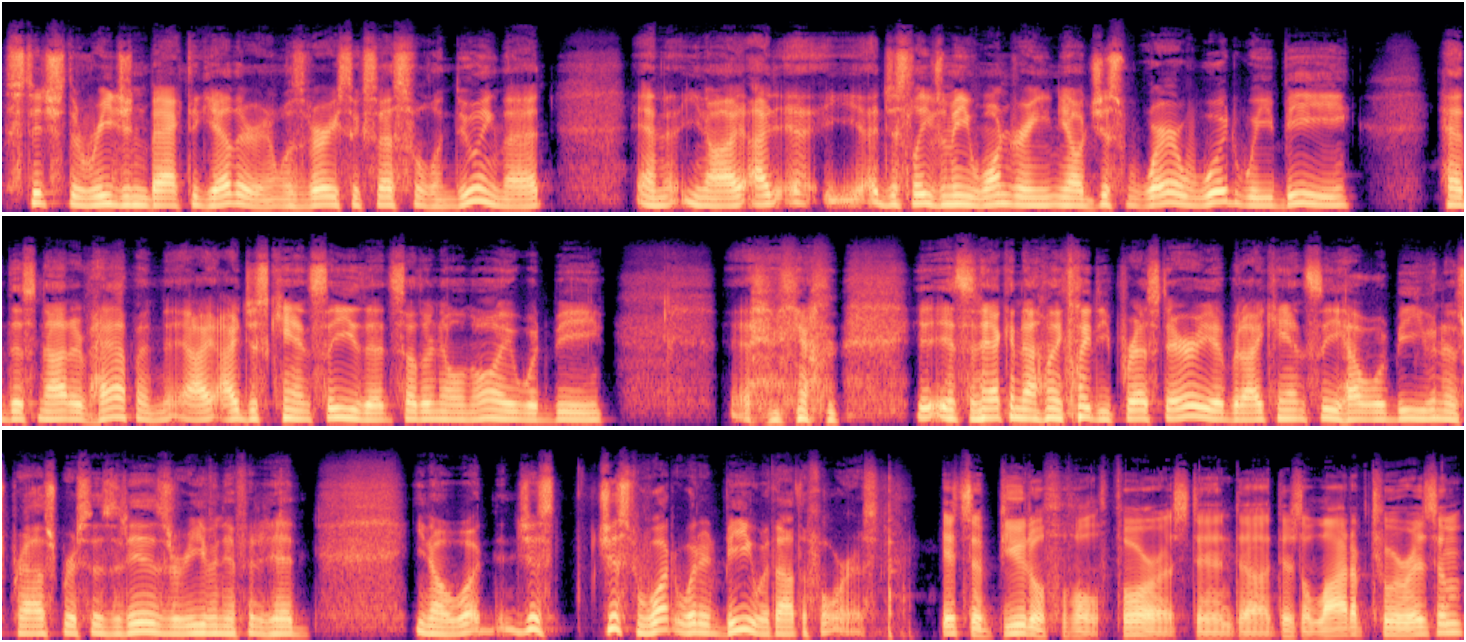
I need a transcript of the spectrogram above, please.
stitch the region back together, and it was very successful in doing that. And you know, I, I it just leaves me wondering, you know, just where would we be had this not have happened, I, I just can't see that Southern Illinois would be. it's an economically depressed area, but I can't see how it would be even as prosperous as it is, or even if it had, you know, what just just what would it be without the forest? It's a beautiful forest, and uh, there's a lot of tourism,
